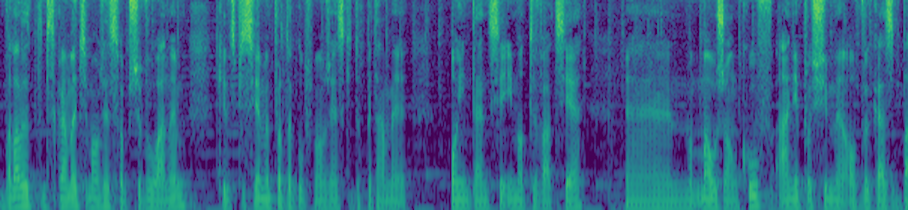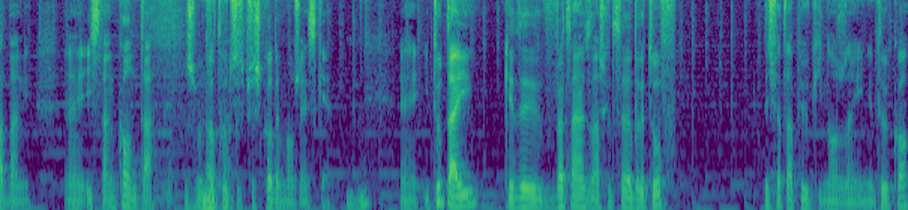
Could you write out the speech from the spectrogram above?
Bo nawet w tym sakramencie małżeństwa przywołanym, kiedy spisujemy protokół małżeński, to pytamy o intencje i motywacje m- małżonków, a nie prosimy o wykaz badań i stan konta, żeby No wykluczyć przeszkody małżeńskie. Mhm. I tutaj, kiedy wracając do naszych celebrytów, ze świata piłki nożnej i nie tylko,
